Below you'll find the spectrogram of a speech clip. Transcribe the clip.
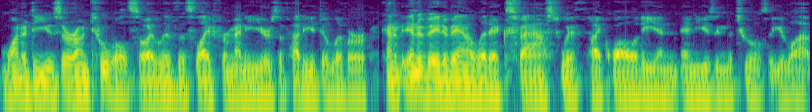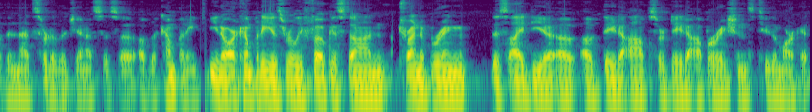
wanted to use their own tools. So I lived this life for many years of how do you deliver kind of innovative analytics fast with high quality and, and using the tools that you love. And that's sort of the genesis of, of the company. You know, our company is really focused on trying to bring this idea of, of data ops or data operations to the market.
